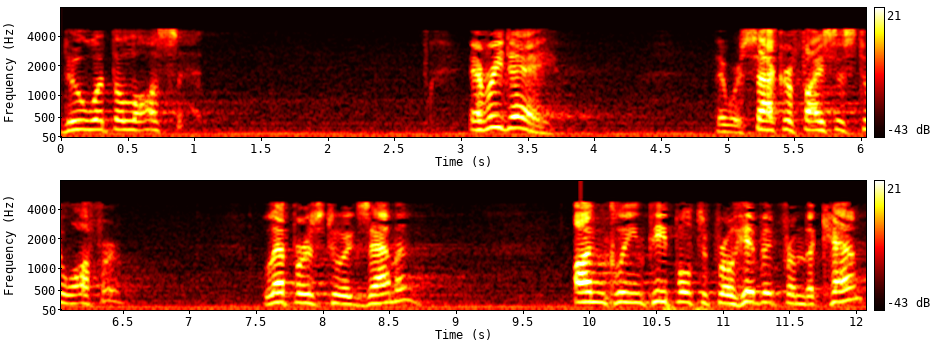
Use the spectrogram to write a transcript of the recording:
do what the law said. Every day, there were sacrifices to offer, lepers to examine, unclean people to prohibit from the camp,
